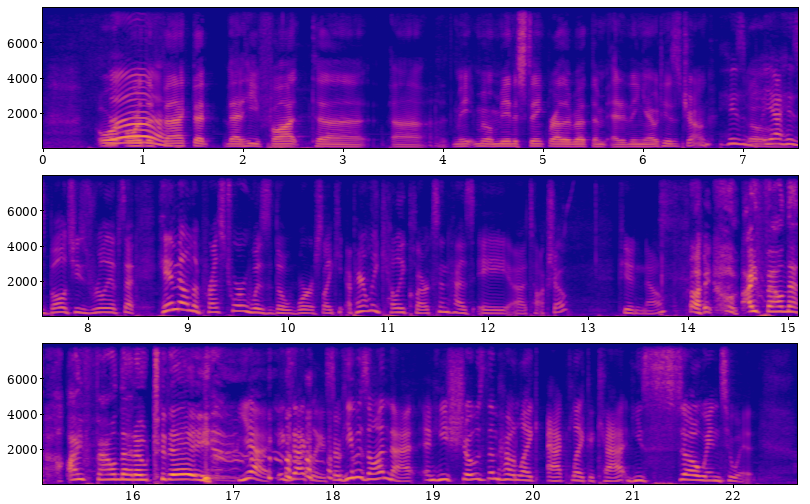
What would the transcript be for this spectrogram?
Or, or the fact that, that he fought, uh, uh, made, made a stink rather about them editing out his junk. his Oh. yeah his bulge. He's really upset. Him on the press tour was the worst. Like apparently Kelly Clarkson has a uh, talk show. If you didn't know. I, I found that I found that out today. Yeah, exactly. so he was on that and he shows them how to like act like a cat and he's so into it.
